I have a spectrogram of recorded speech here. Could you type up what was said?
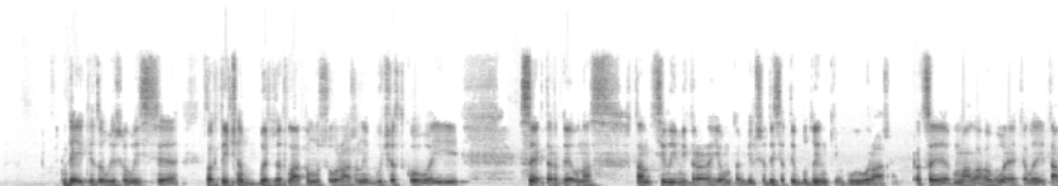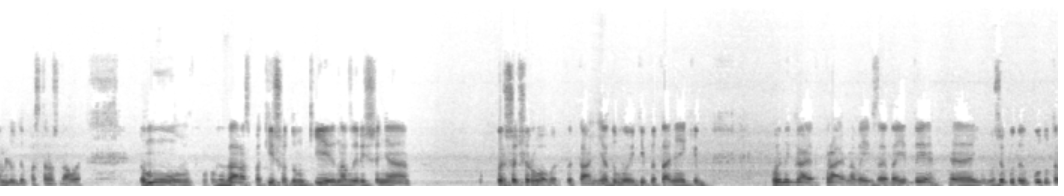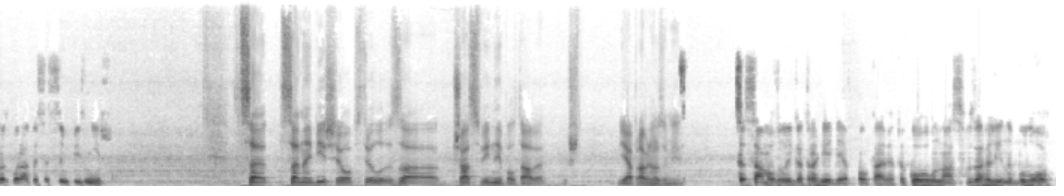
деякі залишились е, фактично без житла, тому що уражений був частково і сектор, де у нас там цілий мікрорайон, там більше 10 будинків були уражені. Про це мало говорять, але і там люди постраждали. Тому зараз поки що думки на вирішення першочергових питань. Я думаю, ті питання, які виникають, правильно ви їх задаєте, е, вже буде, будуть розбиратися з цим пізніше. Це, це найбільший обстріл за час війни Полтави. Я правильно розумію? Це сама велика трагедія в Полтаві. Такого у нас взагалі не було.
